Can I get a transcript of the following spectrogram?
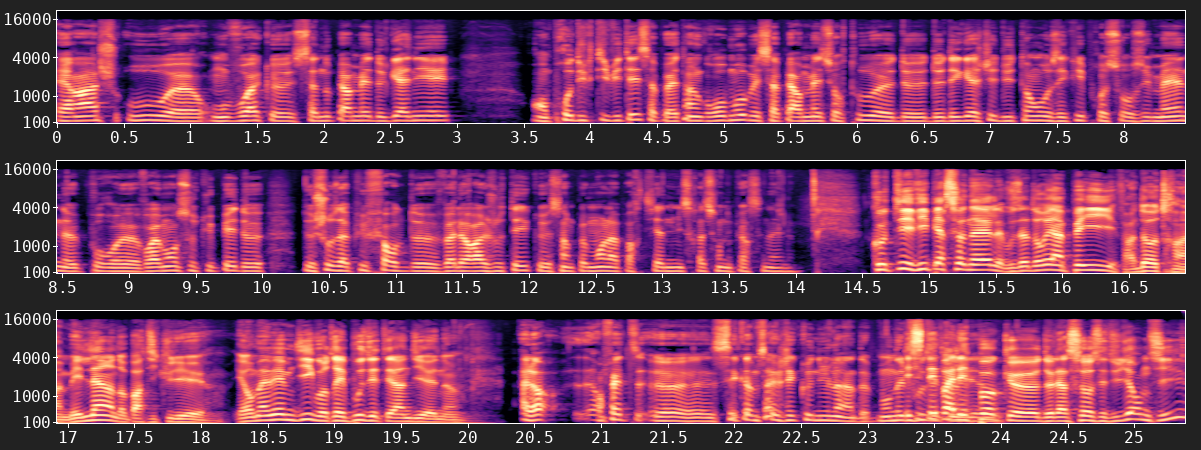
RH où on voit que ça nous permet de gagner en productivité, ça peut être un gros mot, mais ça permet surtout euh, de, dégager du temps aux équipes ressources humaines pour euh, vraiment s'occuper de, choses à plus forte de valeur ajoutée que simplement la partie administration du personnel. Côté vie personnelle, vous adorez un pays, enfin d'autres, hein, mais l'Inde en particulier. Et on m'a même dit que votre épouse était indienne. Alors, en fait, euh, c'est comme ça que j'ai connu l'Inde. Mon Et c'était pas à l'époque de la sauce étudiante, si?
